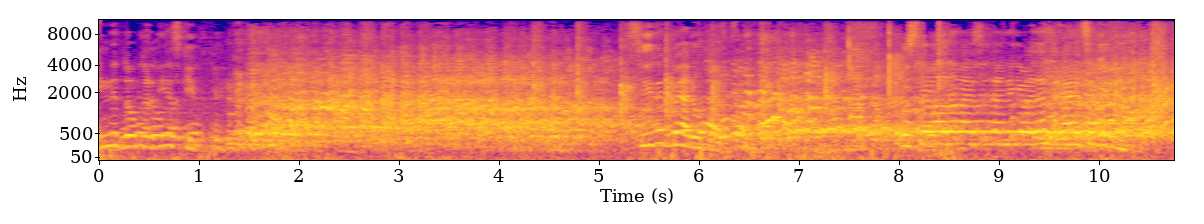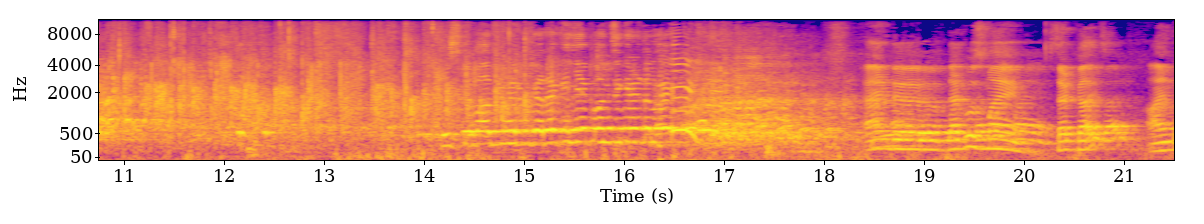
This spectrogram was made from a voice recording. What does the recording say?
इनने दो कर दिए स्किप सीधे पैर ऊपर। उसके बाद हम ऐसे जाने के बजाय लगाए ऐसे गिरे। उसके बाद मेरे को कह रहा है कि ये कौन सी गेट डल and uh, that was my set guys i am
